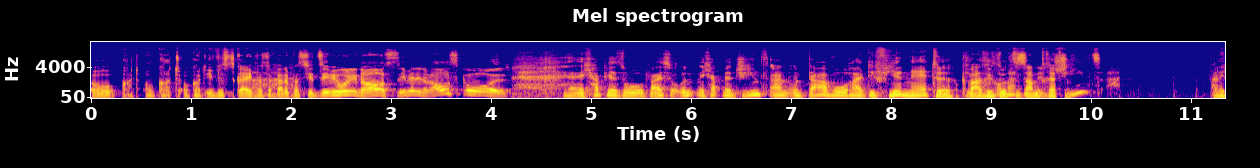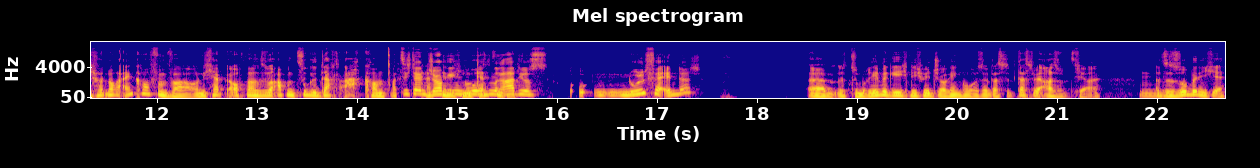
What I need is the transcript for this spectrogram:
oh Gott, oh Gott, oh Gott, ihr wisst gar nicht, was da gerade passiert. Sebi, hol ihn raus. Sebi hat ihn rausgeholt. Ja, ich habe hier so, weißt du, unten, ich habe eine Jeans an und da, wo halt die vier Nähte quasi Warum so hast du zusammentreffen. eine Jeans an? Weil ich heute noch einkaufen war und ich habe auch mal so ab und zu gedacht, ach komm. Hat sich dein Jogginghosenradius null verändert? Ähm, zum Rewe gehe ich nicht mit Jogginghose. Das, das wäre asozial. Mhm. Also so bin ich. äh,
